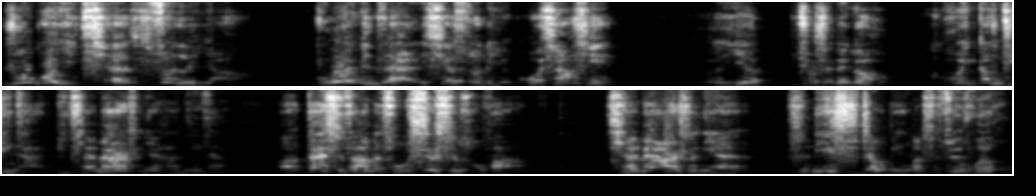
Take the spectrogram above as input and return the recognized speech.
如果一切顺利啊，国运在，一切顺利，我相信，呃也就是那个会更精彩，比前面二十年还精彩啊。但是咱们从事实出发。前面二十年是历史证明了是最辉煌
